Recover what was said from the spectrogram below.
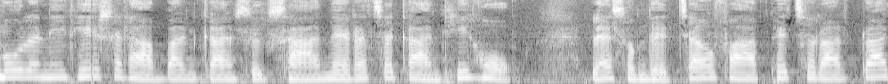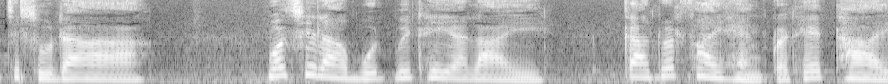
มูลนิธิสถาบันการศึกษาในรัชกาลที่ 6 และสมเด็จเจ้าฟ้าเพชรรัตนราชสุดา วชิราวุธวิทยาลัย การรถไฟแห่งประเทศไทย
